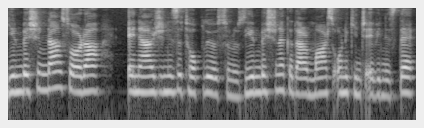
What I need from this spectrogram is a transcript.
25'inden sonra enerjinizi topluyorsunuz. 25'ine kadar Mars 12. evinizde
